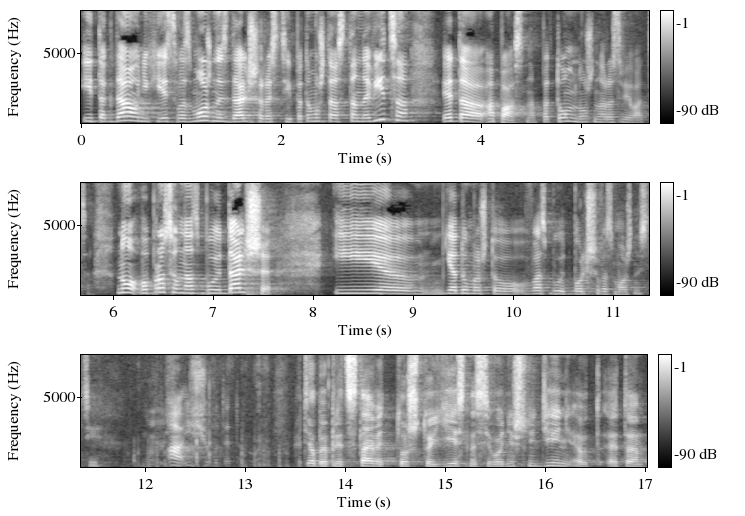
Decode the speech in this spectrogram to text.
И тогда у них есть возможность дальше расти, потому что остановиться – это опасно, потом нужно развиваться. Но вопросы у нас будут дальше, и я думаю, что у вас будет больше возможностей. А, еще вот это. Хотел бы представить то, что есть на сегодняшний день. Вот это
